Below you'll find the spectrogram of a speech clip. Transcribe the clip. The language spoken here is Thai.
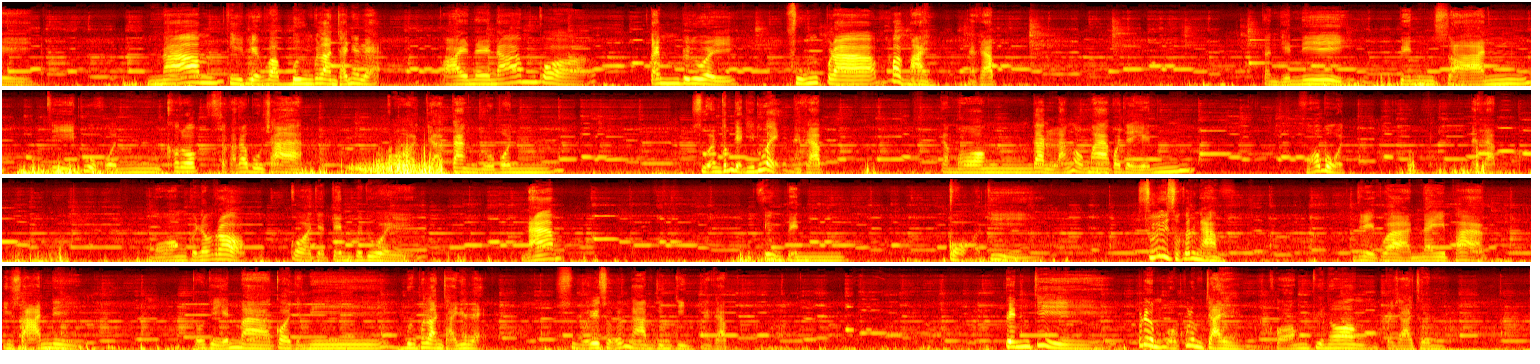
น้ำที่เรียกว่าบึงพระลานชัยนี่แหละ ภายในน้ำก็เต็มไปด้วยฝูงปลามากมายนะครับ ท่านเห็นนี่เป็นศาลที่ผู้คนเคารพสักการะบูชา ก็จะตั้งอยู่บนสวนสมเด็จนี้ด้วยนะครับถ้ามองด้านหลังออกมาก็จะเห็นหอโบสถ์นะครับ มองไปรอบๆก็จะเต็มไปด้วยน้ำซึ่งเป็นเกาะที่ สวยสดงดงาม เรียกว่าในภาคอีสานนี่เท่าที่เห็นมาก็จะมีบึงพระลานชัยนี่แหละ สวยสดงดงามจริง ๆนะครับ เป็นที่ปลื้มอกปลื้มใจของพี่น้องประชาชน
